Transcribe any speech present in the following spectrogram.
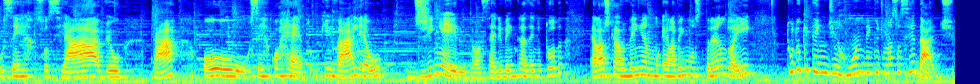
o ser sociável, tá? Ou ser correto. O que vale é o dinheiro. Então, a série vem trazendo toda... Ela acho que ela vem, ela vem mostrando aí tudo que tem de ruim dentro de uma sociedade.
